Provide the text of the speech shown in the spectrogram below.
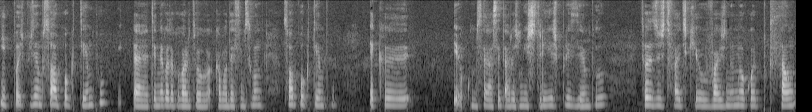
E depois, por exemplo, só há pouco tempo, uh, tendo em conta que agora estou a acabar o décimo segundo, só há pouco tempo é que eu comecei a aceitar as minhas estrias, por exemplo, todos os defeitos que eu vejo no meu corpo, que são,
